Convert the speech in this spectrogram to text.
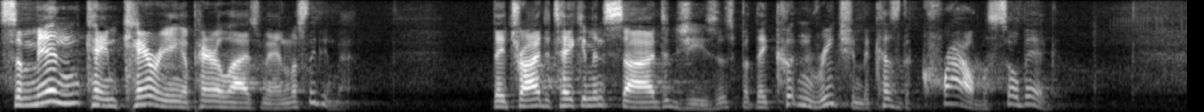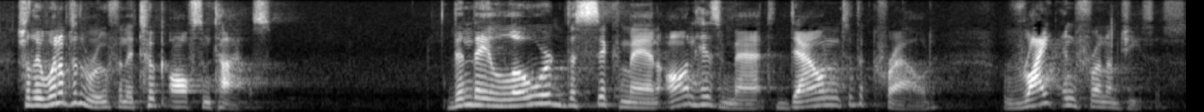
Some men came carrying a paralyzed man on a sleeping mat. They tried to take him inside to Jesus, but they couldn't reach him because the crowd was so big. So they went up to the roof and they took off some tiles. Then they lowered the sick man on his mat down into the crowd, right in front of Jesus.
